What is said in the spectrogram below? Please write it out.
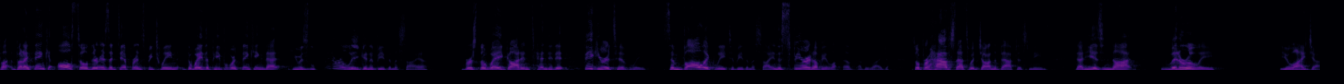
But, but I think also there is a difference between the way the people were thinking that he was literally going to be the Messiah versus the way God intended it figuratively, symbolically to be the Messiah, in the spirit of, Eli- of, of Elijah. So perhaps that's what John the Baptist means, that he is not literally Elijah.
